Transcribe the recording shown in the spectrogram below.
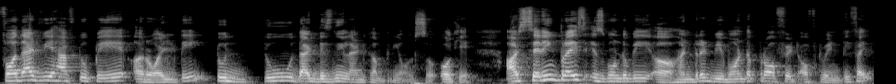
For that, we have to pay a royalty to, to that Disneyland company also. Okay. Our selling price is going to be uh, 100. We want a profit of 25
